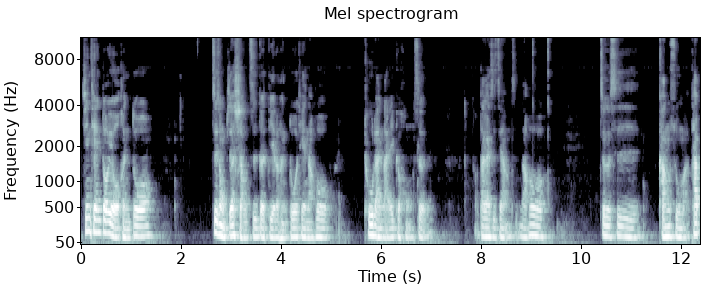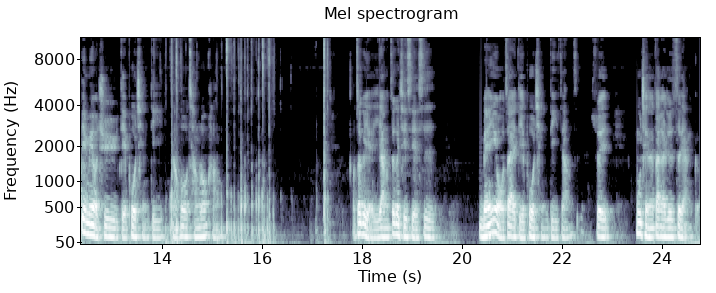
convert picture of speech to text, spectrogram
今天都有很多这种比较小只的跌了很多天，然后突然来一个红色的，大概是这样子。然后。这个是康苏嘛，它并没有去跌破前低，然后长隆行，这个也一样，这个其实也是没有在跌破前低这样子，所以目前呢大概就是这两个，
